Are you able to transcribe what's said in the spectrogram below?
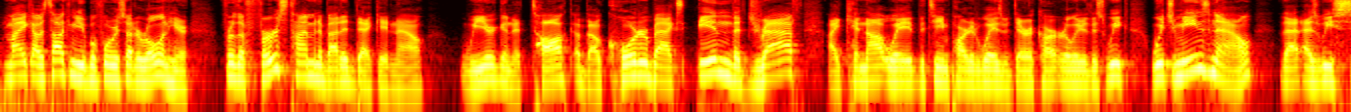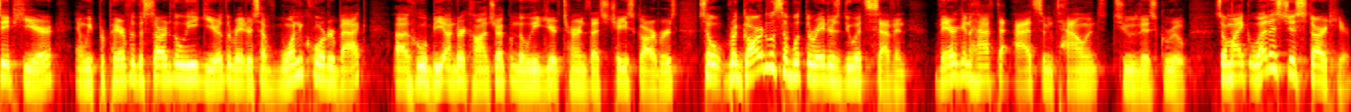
Mike, I was talking to you before we started rolling here. For the first time in about a decade now, we are going to talk about quarterbacks in the draft. I cannot wait. The team parted ways with Derek Carr earlier this week, which means now that as we sit here and we prepare for the start of the league year, the Raiders have one quarterback uh, who will be under contract when the league year turns. That's Chase Garbers. So, regardless of what the Raiders do at seven, they're going to have to add some talent to this group. So, Mike, let us just start here.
